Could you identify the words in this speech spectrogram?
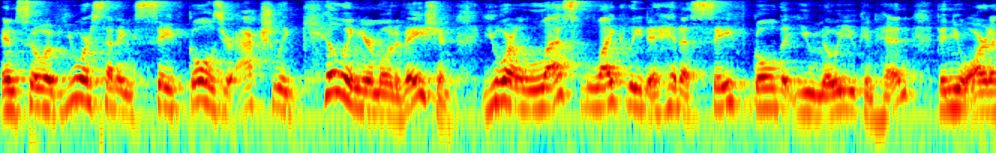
And so, if you are setting safe goals, you're actually killing your motivation. You are less likely to hit a safe goal that you know you can hit than you are to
